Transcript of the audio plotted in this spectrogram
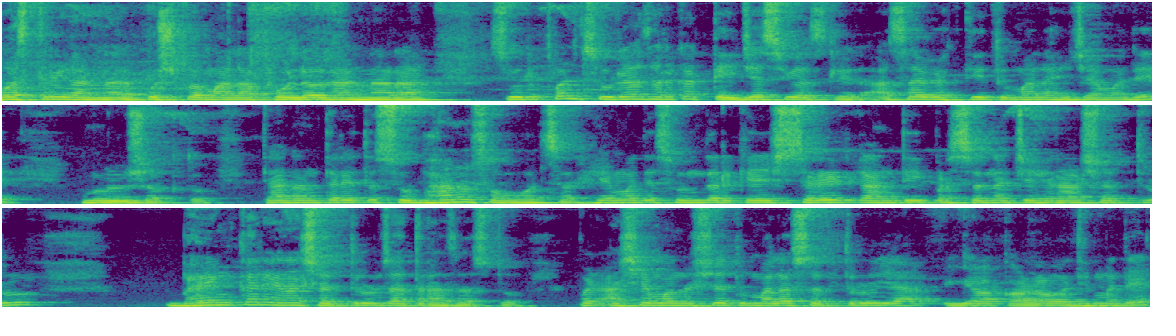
वस्त्रे घालणारा पुष्पमाला फुलं घालणारा सूर्य पण सूर्यासारखा तेजस्वी असलेला असा व्यक्ती तुम्हाला ह्याच्यामध्ये मिळू शकतो. त्यानंतर येतं शुभानू संवत्सर हे मध्ये सुंदर केश शरीरकांती प्रसन्न चेहरा शत्रू भयंकर यांना शत्रूंचा त्रास असतो. पण असे मनुष्य तुम्हाला शत्रू या या कालावधीमध्ये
